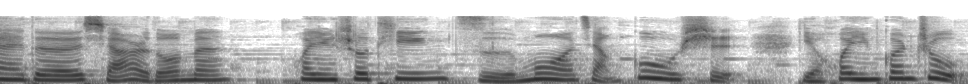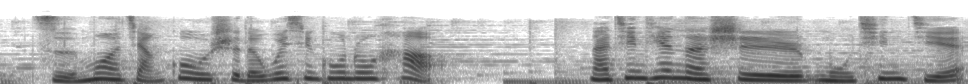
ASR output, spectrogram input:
爱的小耳朵们，欢迎收听子墨讲故事，也欢迎关注子墨讲故事的微信公众号。那今天呢是母亲节，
